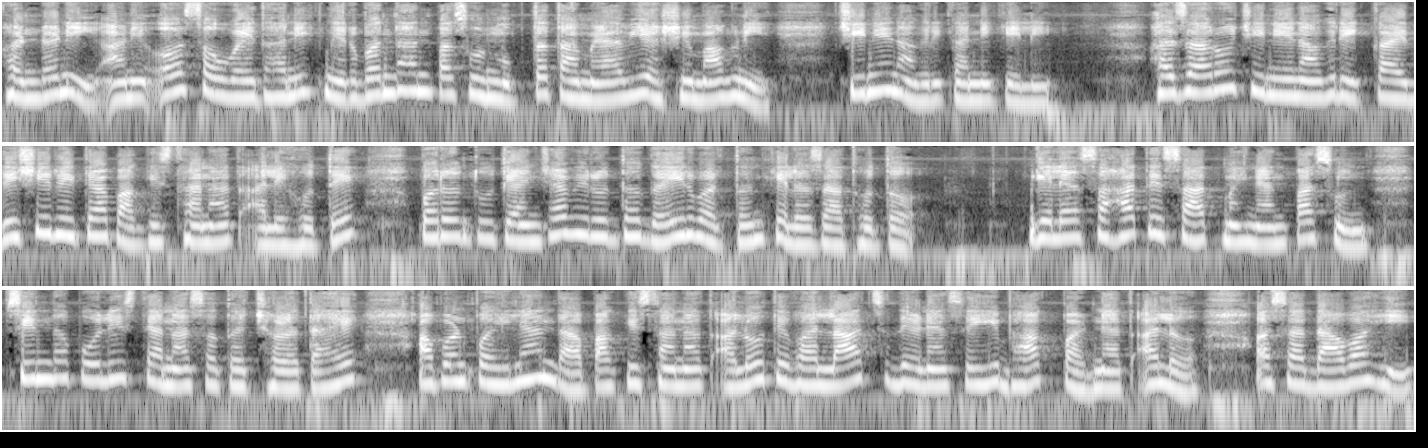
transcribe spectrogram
खंडणी आणि असंवैधानिक निर्बंधांपासून मुक्तता मिळावी अशी मागणी चीनी नागरिकांनी केली. हजारो चीनी नागरिक कायदेशीररित्या पाकिस्तानात आले होते परंतु त्यांच्याविरुद्ध गैरवर्तन केलं जात होतं. गेल्या सहा ते सात महिन्यांपासून सिंध पोलीस त्यांना सतत छळत आहे. आपण पहिल्यांदा पाकिस्तानात आलो तेव्हा लाच देण्यासही भाग पाडण्यात आलं असा दावाही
